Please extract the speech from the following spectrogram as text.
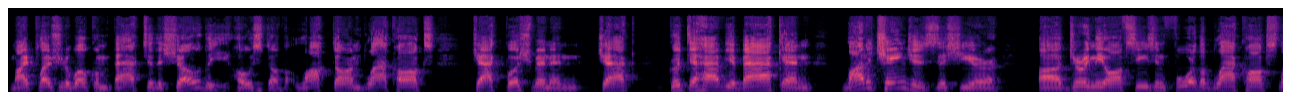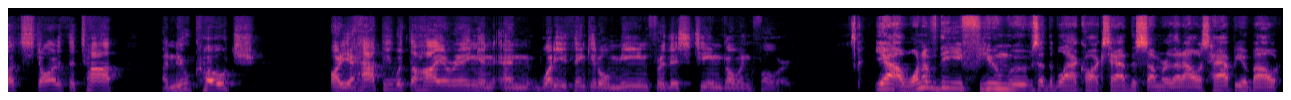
My pleasure to welcome back to the show the host of Locked On Blackhawks, Jack Bushman. And Jack, good to have you back. And a lot of changes this year uh, during the offseason for the Blackhawks. Let's start at the top. A new coach, are you happy with the hiring and and what do you think it'll mean for this team going forward? Yeah, one of the few moves that the Blackhawks had this summer that I was happy about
